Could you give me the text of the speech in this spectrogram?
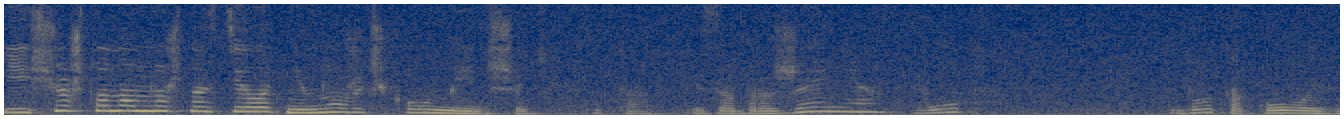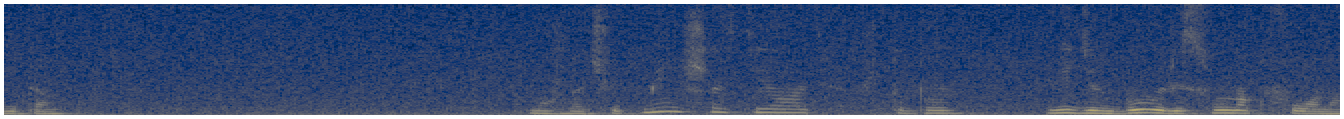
И еще что нам нужно сделать, немножечко уменьшить это изображение вот до такого вида. Можно чуть меньше сделать, чтобы виден был рисунок фона.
